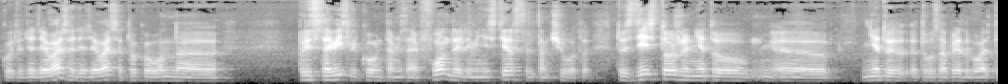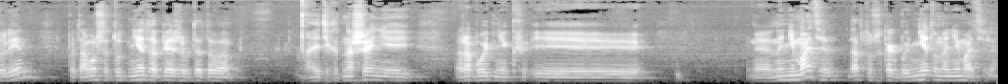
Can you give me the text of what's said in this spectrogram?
какой-то дядя Вася, а дядя Вася только он э, представитель какого-нибудь там, не знаю, фонда или министерства или там чего-то, то здесь тоже нету, э, нету этого запрета Бавальтулин, потому что тут нету, опять же, вот этого, этих отношений работник и э, наниматель, да, потому что как бы нету нанимателя,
